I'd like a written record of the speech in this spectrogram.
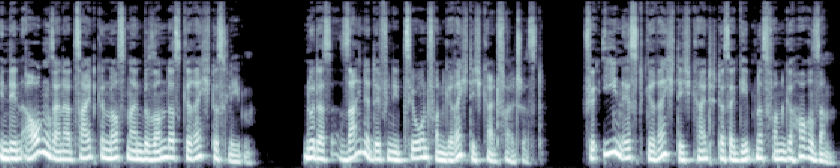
in den Augen seiner Zeitgenossen ein besonders gerechtes Leben. Nur dass seine Definition von Gerechtigkeit falsch ist. Für ihn ist Gerechtigkeit das Ergebnis von Gehorsam.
